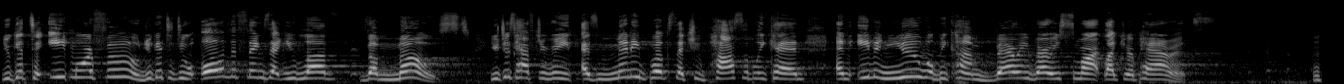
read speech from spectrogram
You get to eat more food. You get to do all the things that you love the most. You just have to read as many books that you possibly can, and even you will become very, very smart like your parents.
